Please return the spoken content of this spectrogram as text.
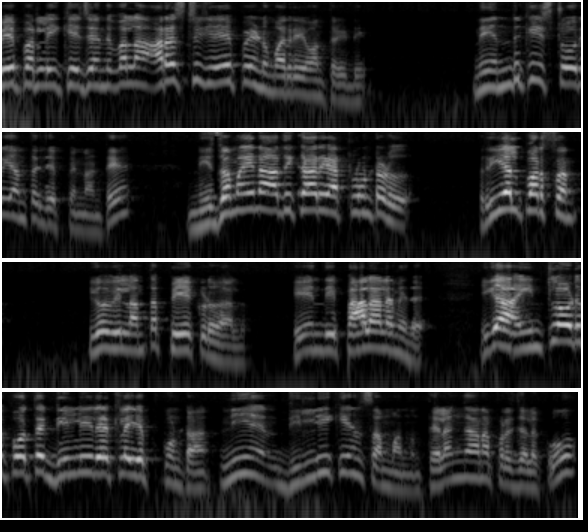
పేపర్ లీకేజ్ అయింది వల్ల అరెస్ట్ చేయపోయిండు మరి రేవంత్ రెడ్డి. నేను ఎందుకు ఈ స్టోరీ అంతా చెప్పినంటే నిజమైన అధికారి అట్లుంటాడు రియల్ పర్సన్. ఇగో వీళ్ళంతా పేకుడు వాళ్ళు. ఏంది పాలాల మీద? ఇక ఇంట్లో ఓడిపోతే ఢిల్లీలో ఎట్లా చెప్పుకుంటా? నీ ఢిల్లీకి ఏం సంబంధం? తెలంగాణ ప్రజలకు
